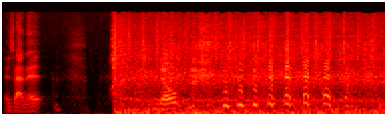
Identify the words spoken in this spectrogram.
Is that it? Nope.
